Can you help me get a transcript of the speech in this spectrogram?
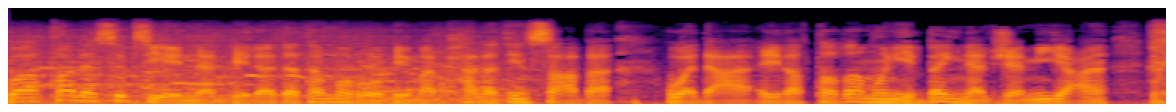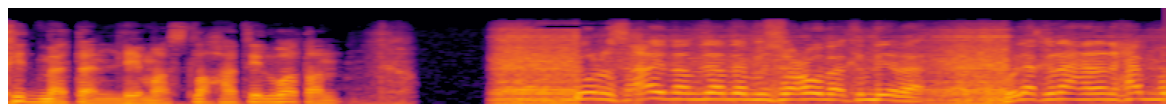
وقال سبسي إن البلاد تمر بمرحلة صعبة ودعا إلى التضامن بين الجميع خدمة لمصلحة الوطن. تونس أيضا زاد بصعوبة كبيرة ولكن إحنا نحب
